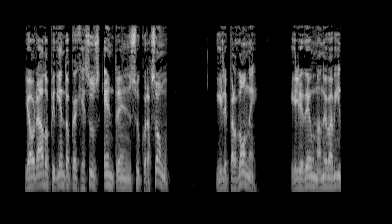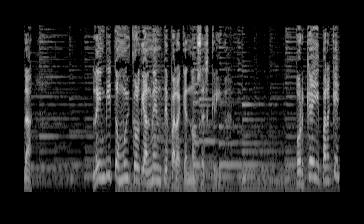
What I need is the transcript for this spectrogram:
y ha orado pidiendo que Jesús entre en su corazón y le perdone y le dé una nueva vida, le invito muy cordialmente para que nos escriba. ¿Por qué y para qué?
